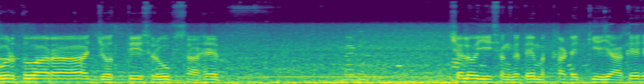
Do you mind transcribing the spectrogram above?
ਗੁਰਦੁਆਰਾ ਜੋਤੀ ਸਰੂਪ ਸਾਹਿਬ। ਚਲੋ ਜੀ, ਸੰਗਤੇ ਮੱਥਾ ਟੇਕੀ ਜਾ ਕੇ।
